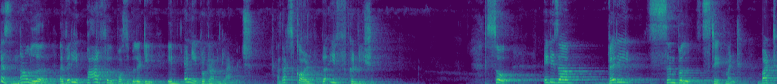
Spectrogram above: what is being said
Let us now learn a very powerful possibility in any programming language, and that's called the if condition. So, it is a very simple statement, but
